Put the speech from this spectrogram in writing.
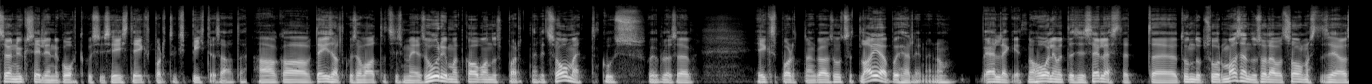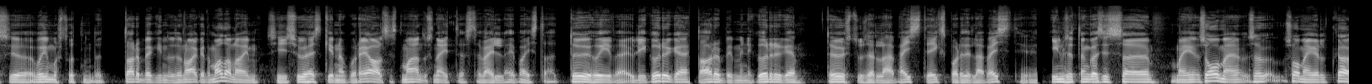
see on üks selline koht, kus siis Eesti eksport võiks pihta saada, aga teisalt, kui sa vaatad siis meie suurimat kaubanduspartnerit Soomet, kus võib-olla see eksport on ka suhteliselt laiapõhjaline, noh jällegi, et noh, hoolimata siis sellest, et äh, tundub suur masendus olevat soomlaste seas võimust võtnud, et tarbijakindlus on aegade madalaim, siis ühestki nagu reaalsest majandusnäitajast see välja ei paista, et tööhõive ülikõrge, tarbimine kõrge tööstusel läheb hästi, ekspordil läheb hästi. ilmselt on ka siis, äh, ma ei, Soome, sa soome keelt ka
